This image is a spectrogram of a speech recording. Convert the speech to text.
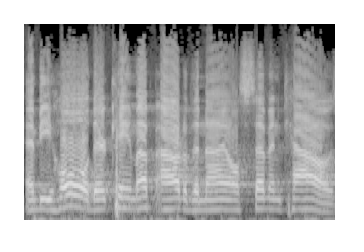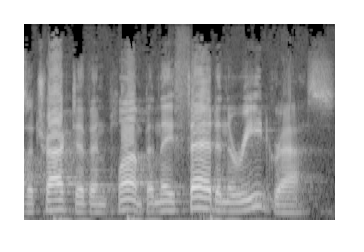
And behold, there came up out of the Nile seven cows, attractive and plump, and they fed in the reed grass.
